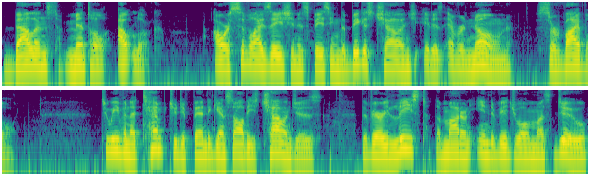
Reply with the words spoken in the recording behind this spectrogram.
balanced mental outlook. Our civilization is facing the biggest challenge it has ever known survival. To even attempt to defend against all these challenges, the very least the modern individual must do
